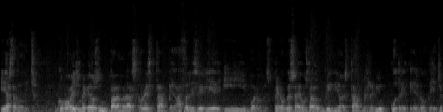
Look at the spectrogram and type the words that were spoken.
Y ya está todo dicho. Como veis me quedo sin palabras con esta pedazo de serie y bueno, espero que os haya gustado el vídeo, esta review cutre que, ¿no? que he hecho.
